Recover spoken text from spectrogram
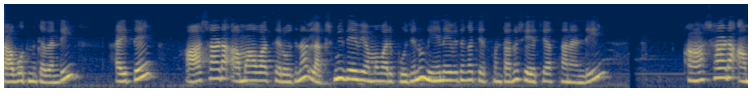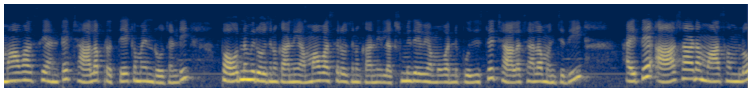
రాబోతుంది కదండి. అయితే ఆషాఢ అమావాస్య రోజున లక్ష్మీదేవి అమ్మవారి పూజను నేను ఏ విధంగా చేసుకుంటానో షేర్ చేస్తానండి. ఆషాఢ అమావాస్య అంటే చాలా ప్రత్యేకమైన రోజు అండి పౌర్ణమి రోజున కానీ అమావాస్య రోజున కానీ లక్ష్మీదేవి అమ్మవారిని పూజిస్తే చాలా చాలా మంచిది. అయితే ఆషాఢ మాసంలో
